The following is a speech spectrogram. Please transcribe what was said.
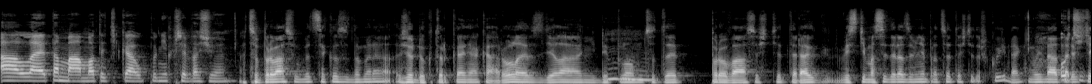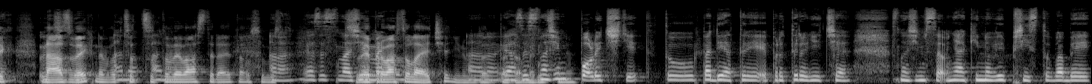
ale ta máma teďka úplně převažuje. A co pro vás vůbec jako znamená, že doktorka je nějaká role, vzdělání, diplom, mm. co to je pro vás ještě teda, vy s tím asi teda země pracujete ještě trošku jinak, možná tady určitě, v těch určitě. názvech, nebo ano, co, co ano. to ve vás teda je ta osobnost? Ano, já se snažím. Co je pro vás jako, to léčení? Nebo ano, ta, ta, já se medicína? snažím poličtit tu pediatrii i pro ty rodiče. Snažím se o nějaký nový přístup, aby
